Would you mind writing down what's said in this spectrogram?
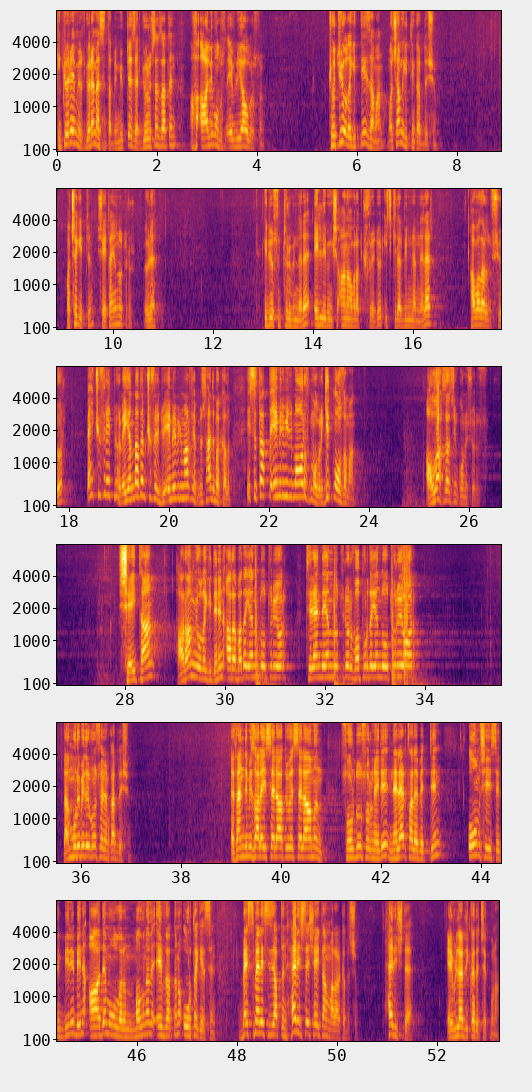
E göremiyoruz. Göremezsin tabii. Müptezel. Görürsen zaten alim olursun, evliya olursun. Kötü yola gittiği zaman, maça mı gittin kardeşim? Maça gittin, şeytan yanında oturur. Öyle. Gidiyorsun tribünlere, 50 bin kişi ana avrat küfür ediyor, içkiler bilmem neler. Havalar düşüyor. Ben küfür etmiyorum. E yanında adam küfür ediyor. Emir bil maruf yapıyorsun. Hadi bakalım. E statta emir bil maruf mu olur? Gitme o zaman. Allah rızası için konuşuyoruz. Şeytan haram yola gidenin arabada yanında oturuyor. Trende yanında oturuyor. Vapurda yanında oturuyor. Ben bunu bilir bunu söyleyeyim kardeşim. Efendimiz Aleyhisselatü Vesselam'ın sorduğu soru neydi? Neler talep ettin? 10 şey istedim. Biri beni Adem oğulların malına ve evlatlarına ortak etsin. Besmele siz yaptın. Her işte şeytan var arkadaşım. Her işte. Evliler dikkat edecek buna.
